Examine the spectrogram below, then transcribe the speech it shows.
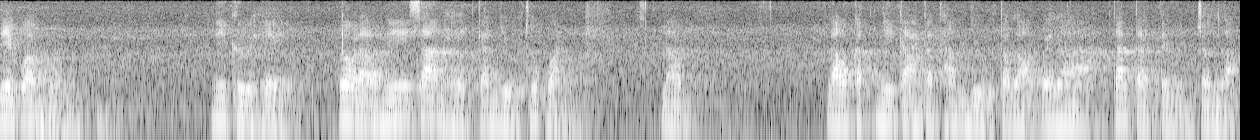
เรียกว่าบุญ นี่คือเหตุ พวกเรานี้สร้างเหตุกันอยู่ทุกวัน เราเรามีการกระทำอยู่ตลอดเวลาตั้งแต่ตื่นจนหลับ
